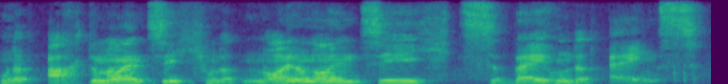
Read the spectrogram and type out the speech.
198, 199, 201.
